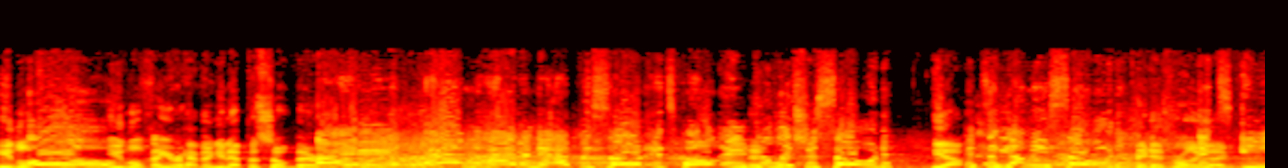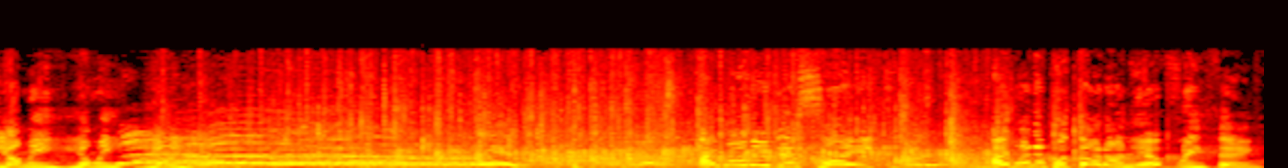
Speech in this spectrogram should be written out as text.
You look, like Oh. you, you look like you're having an episode there. I am having an episode. It's called a delicious sode. Yeah. It's a yummy sode. It is really it's good. Yummy, yummy, yummy. Oh, I want to just like, Want to put that on everything.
